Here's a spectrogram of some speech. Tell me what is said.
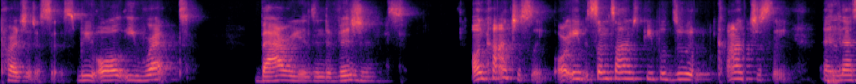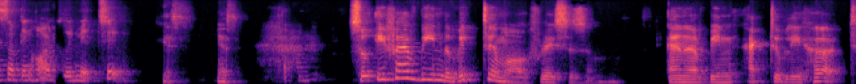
prejudices. We all erect barriers and divisions unconsciously, or even sometimes people do it consciously. And yes. that's something hard to admit too. Yes, yes. Um, so if I've been the victim of racism and I've been actively hurt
